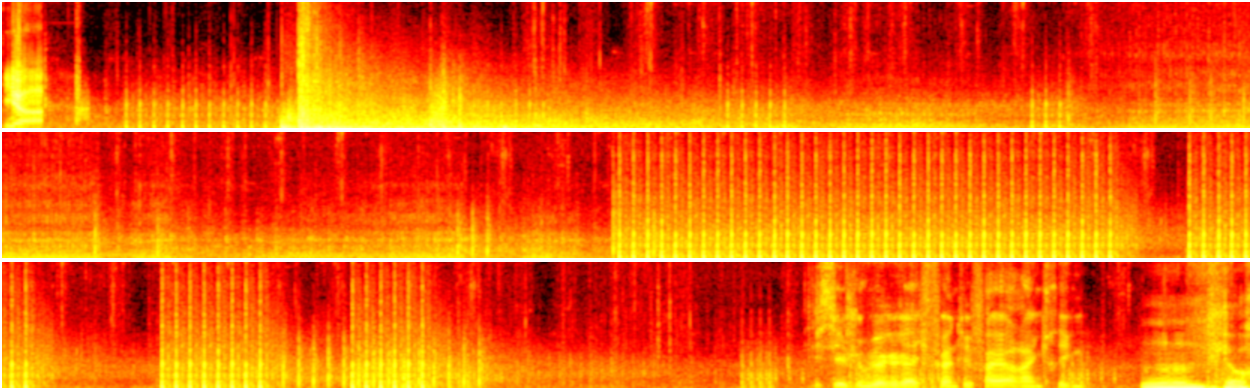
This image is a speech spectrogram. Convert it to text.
Ja. Ich sehe schon, wie wir gleich Friendly Fire reinkriegen. Mhm, ja.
